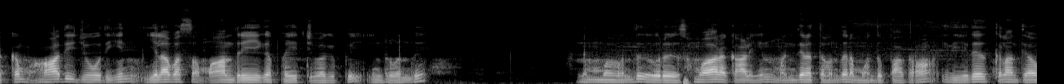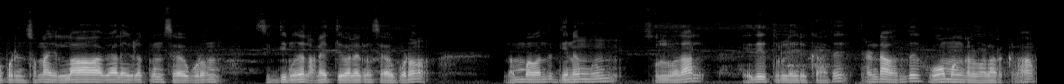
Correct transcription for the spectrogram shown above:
வணக்கம். ஆதிஜோதியின் இலவச மாந்திரீக பயிற்சி வகுப்பில் இன்று வந்து நம்ம வந்து ஒரு சம்ஹார காளியின் மந்திரத்தை வந்து நம்ம வந்து பார்க்குறோம். இது எது எதுக்கெல்லாம் தேவைப்படும்னு சொன்னால் எல்லா வேலைகளுக்கும் தேவைப்படும் சித்தி முதல் அனைத்து வேலைகளுக்கும் தேவைப்படும். நம்ம வந்து தினமும் சொல்வதால் எதிர்த்துள்ள இருக்காது. ரெண்டாவது வந்து ஹோமங்கள் வளர்க்கலாம்.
